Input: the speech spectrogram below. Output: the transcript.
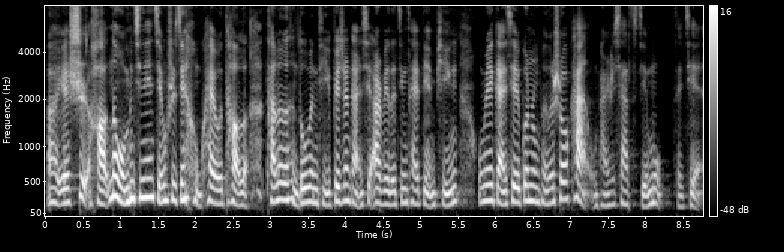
啊，也是好。那我们今天节目时间很快又到了，谈论了很多问题，非常感谢二位的精彩点评，我们也感谢观众朋友的收看，我们还是下次节目再见。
